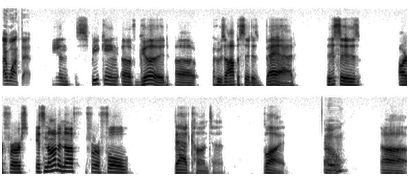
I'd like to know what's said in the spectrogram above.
I want that. and speaking of good, uh, whose opposite is bad, this is our first. It's not enough for a full bad content, but Oh. uh,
